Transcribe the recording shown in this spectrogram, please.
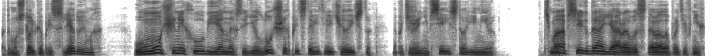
Потому столько преследуемых, умученных и убиенных среди лучших представителей человечества на протяжении всей истории мира. Тьма всегда яро восставала против них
